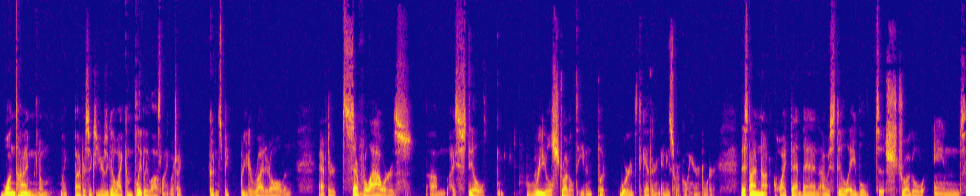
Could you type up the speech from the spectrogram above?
One time, you know, like five or six years ago, I completely lost language. I couldn't speak, read, or write at all. And after several hours, um, I still real struggle to even put words together in any sort of coherent order. This time, not quite that bad. I was still able to struggle and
